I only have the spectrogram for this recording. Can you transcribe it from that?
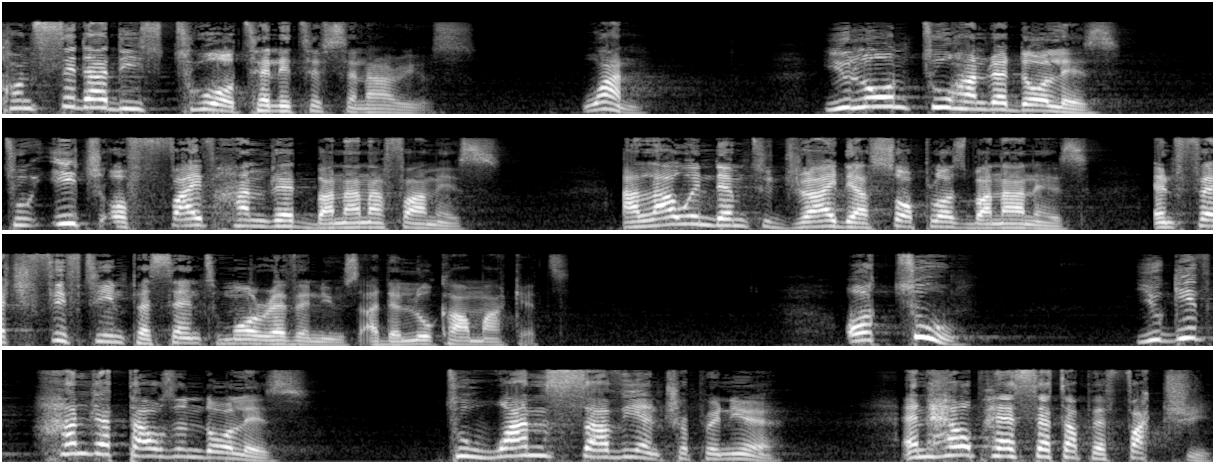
Consider these two alternative scenarios. One, you loan $200 to each of 500 banana farmers, allowing them to dry their surplus bananas and fetch 15% more revenues at the local market. Or two, you give $100,000 to one savvy entrepreneur and help her set up a factory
